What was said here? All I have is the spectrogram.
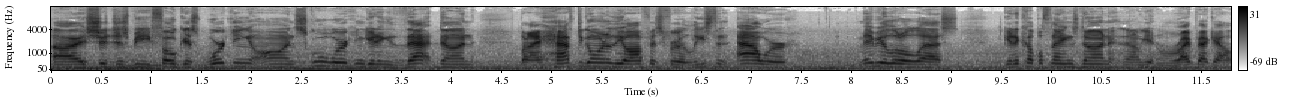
I should just be focused working on schoolwork and getting that done. But I have to go into the office for at least an hour, maybe a little less, get a couple things done, and then I'm getting right back out.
